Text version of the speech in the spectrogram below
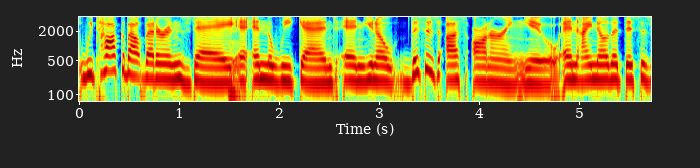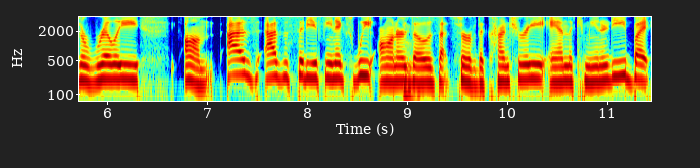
we talk about Veterans Day Hmm. and the weekend, and you know this is us honoring you. And I know that this is a really, um, as as the city of Phoenix, we honor Hmm. those that serve the country and the community. But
